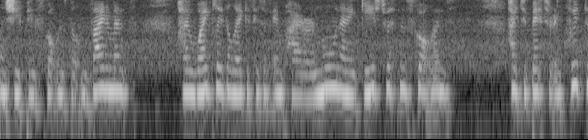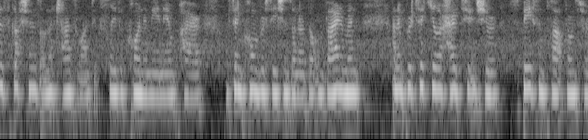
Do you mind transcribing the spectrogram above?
on shaping Scotland's built environment, how widely the legacies of empire are known and engaged with in Scotland, how to better include discussions on the transatlantic slave economy and empire within conversations on our built environment, and in particular how to ensure space and platforms for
